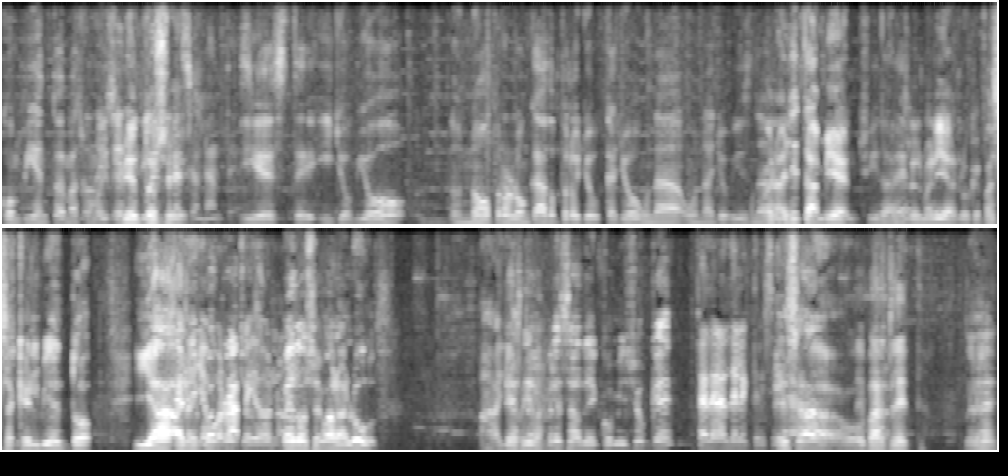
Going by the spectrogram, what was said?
con viento, además como dice Viento sí. impresionante. y este y llovió no prolongado, pero yo cayó una una llovizna. Bueno, allí este, también, chida, en ¿eh? Tres Marías. Lo que pasa es que el viento, y ya Se lo allí cuando rápido, echas un ¿no? pedo se va la luz. Allá ¿Esta arriba. empresa de comisión qué? Federal de Electricidad. Esa o- De Bartlett, ¿Eh?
